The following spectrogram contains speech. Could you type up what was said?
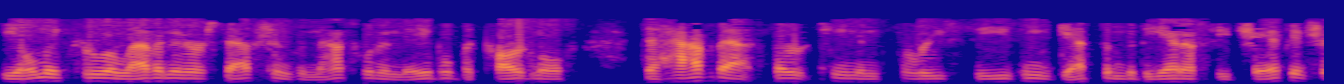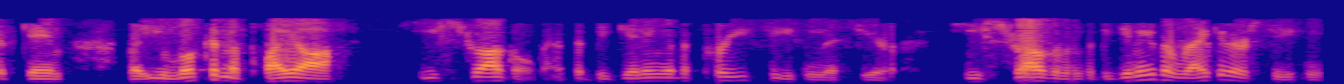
he only threw 11 interceptions, and that's what enabled the Cardinals to have that 13 and 3 season, get them to the NFC Championship game. But you look in the playoffs, he struggled at the beginning of the preseason this year. He struggled at the beginning of the regular season.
